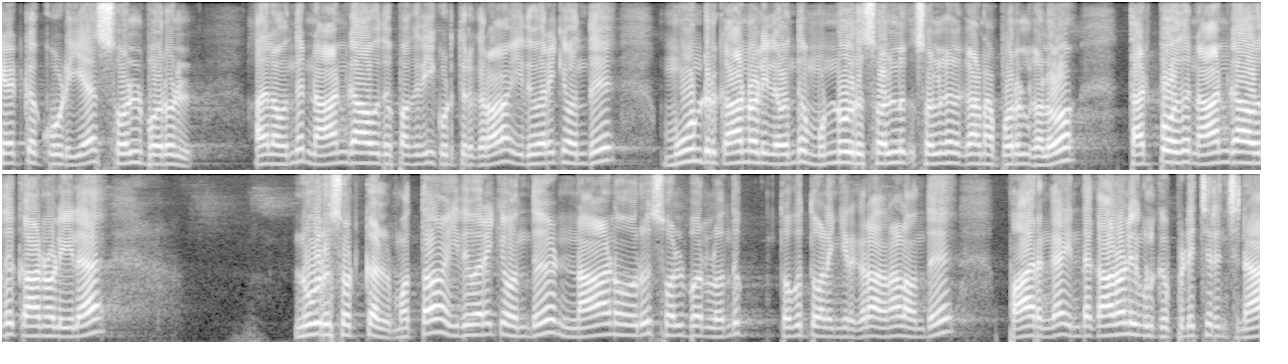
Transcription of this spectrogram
கேட்கக்கூடிய சொல் பொருள் அதில் வந்து நான்காவது பகுதி கொடுத்துருக்குறோம். இது வரைக்கும் வந்து மூன்று காணொளியில் வந்து முந்நூறு சொல் சொல்களுக்கான பொருள்களும் தற்போது நான்காவது காணொளியில் நூறு சொற்கள். மொத்தம் இது வரைக்கும் வந்து நானூறு சொல் பொருள் வந்து தொகுத்து வழங்கியிருக்கிறோம். அதனால் வந்து பாருங்கள் இந்த காணொளி உங்களுக்கு பிடிச்சிருந்துச்சின்னா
